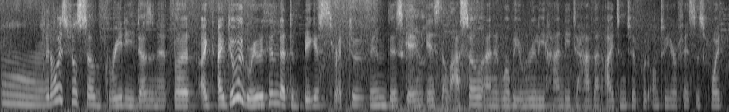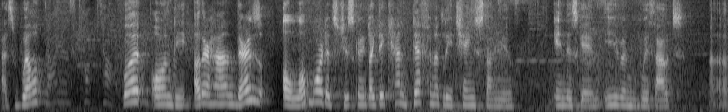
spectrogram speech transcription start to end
Mm, it always feels so greedy, doesn't it? But I, I do agree with him that the biggest threat to him this game is the lasso, and it will be really handy to have that item to put onto your Faceless Void as well. But on the other hand, there's a lot more that's just going... Like, they can definitely change stun you in this game, even without uh,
